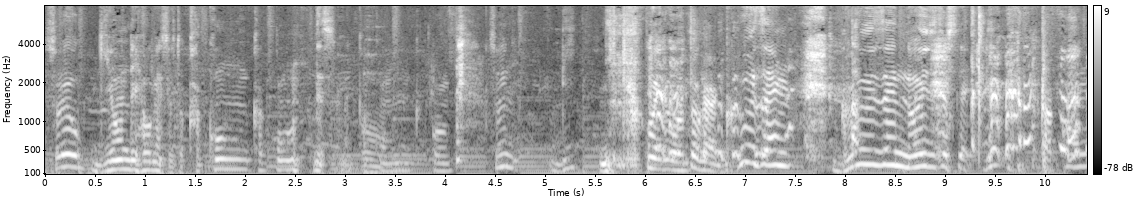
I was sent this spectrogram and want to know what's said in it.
それを擬音で表現するとカコンカコンですよね。カコンカコン。それにリ に聞こえる音が偶然偶然ノイズとしてリカコン。違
